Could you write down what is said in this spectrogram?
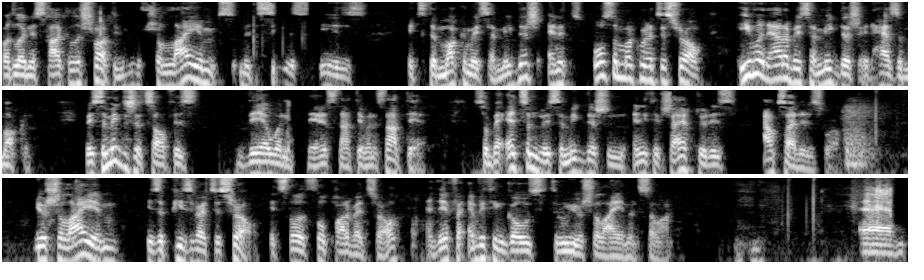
but lo nischalke l'shvatim. Yerushalayim mitzias is it's the Mokum Beis Hamikdash, and it's also Mokum Eretz Yisrael. Even out of Beis Hamikdash, it has a Mokum. Beis Hamikdash itself is there when it's there, it's not there when it's not there. So Be'etzim Beis Hamikdash and anything shaykh to it is outside as well. Yerushalayim is a piece of Eretz Yisrael. It's still, it's still part of Eretz Yisrael, and therefore everything goes through Yerushalayim and so on. Um,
